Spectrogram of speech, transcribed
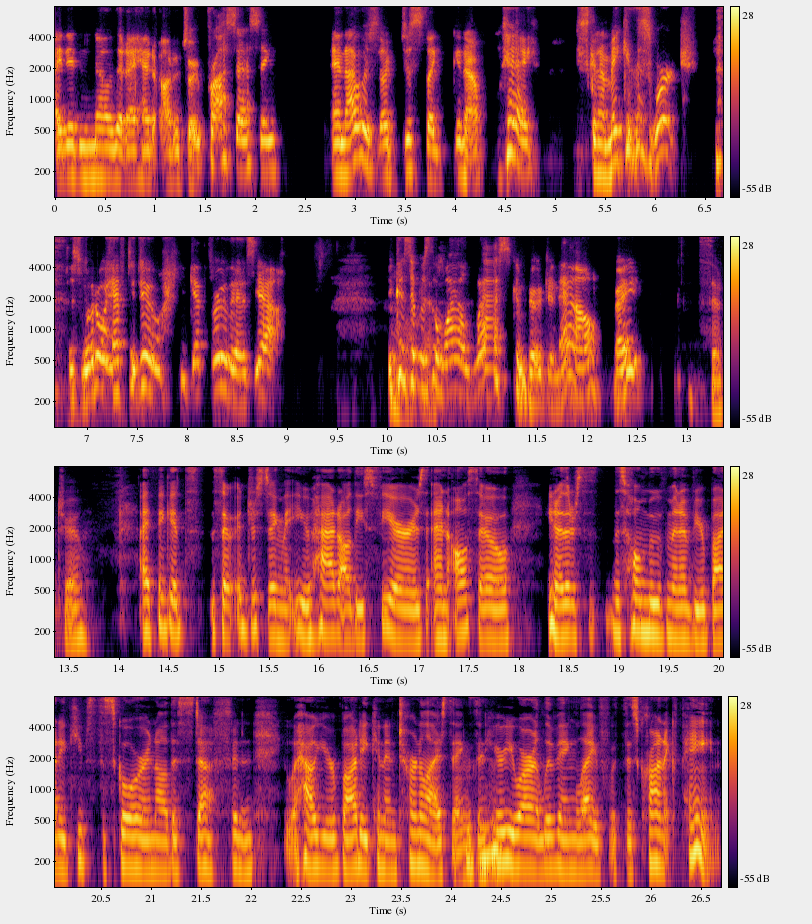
i didn't know that i had auditory processing and i was like just like you know okay just gonna make this work just what do I have to do to get through this? Yeah. Because oh it was gosh. the Wild West compared to now, right? so true. I think it's so interesting that you had all these fears and also you know there's this whole movement of your body keeps the score and all this stuff and how your body can internalize things mm-hmm. and here you are living life with this chronic pain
